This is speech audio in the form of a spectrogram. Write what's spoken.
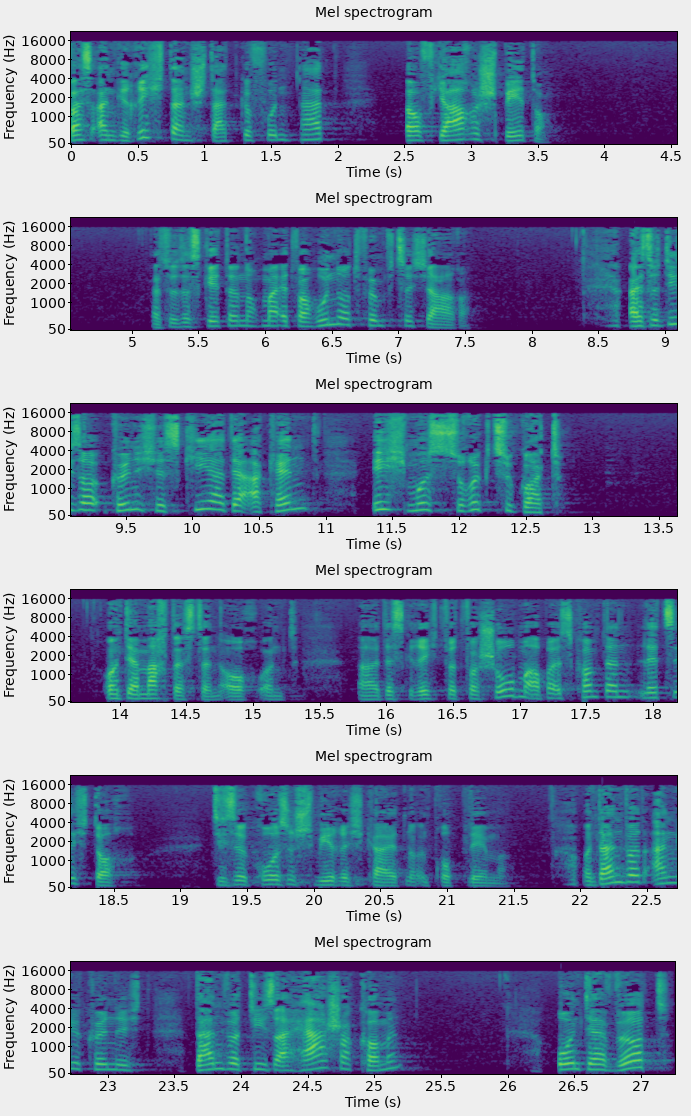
was an Gericht dann stattgefunden hat, auf Jahre später. Also das geht dann noch mal etwa 150 Jahre. Also dieser König Hiskia, der erkennt, ich muss zurück zu Gott. Und der macht das dann auch. Und äh, das Gericht wird verschoben, aber es kommt dann letztlich doch diese großen Schwierigkeiten und Probleme. Und dann wird angekündigt, dann wird dieser Herrscher kommen und der wird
